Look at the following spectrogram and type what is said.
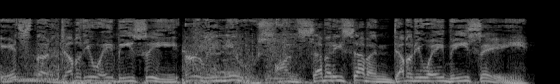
It's the WABC Early News on 77 WABC.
